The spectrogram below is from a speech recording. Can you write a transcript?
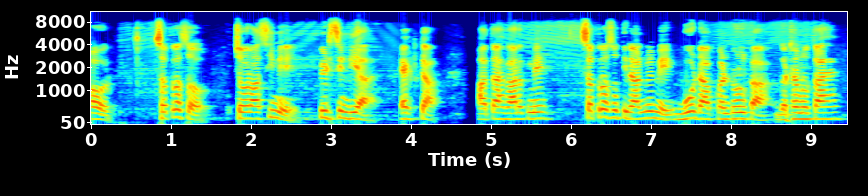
और सत्रह सौ चौरासी में पिट्स इंडिया एक्ट का आता है भारत में। सत्रह सौ तिरानवे में बोर्ड ऑफ़ कंट्रोल का गठन होता है।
